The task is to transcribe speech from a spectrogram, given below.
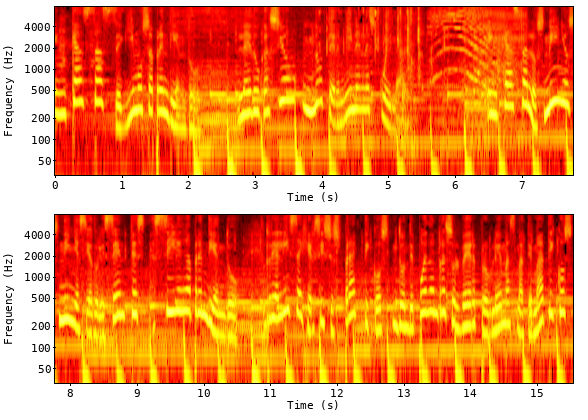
En casa seguimos aprendiendo. La educación no termina en la escuela. En casa los niños, niñas y adolescentes siguen aprendiendo. Realiza ejercicios prácticos donde puedan resolver problemas matemáticos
